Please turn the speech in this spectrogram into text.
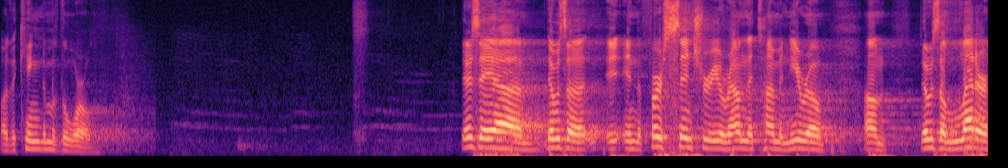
or the kingdom of the world? There's a, uh, there was a, in the first century, around the time of Nero, um, there was a letter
